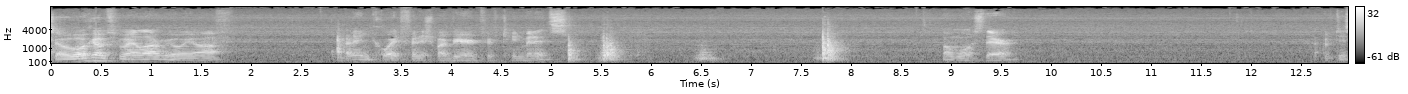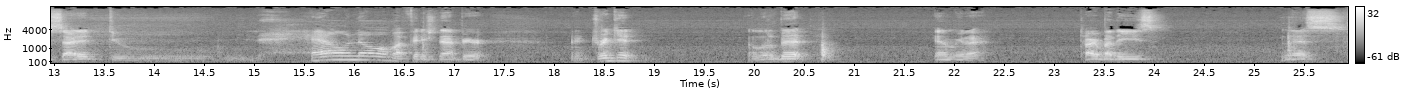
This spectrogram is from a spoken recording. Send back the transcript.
So I woke up to my alarm going off. I didn't quite finish my beer in 15 minutes. Almost there. I've decided to... Hell no, I'm not finishing that beer. I'm gonna drink it a little bit. And I'm gonna talk about these. This.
